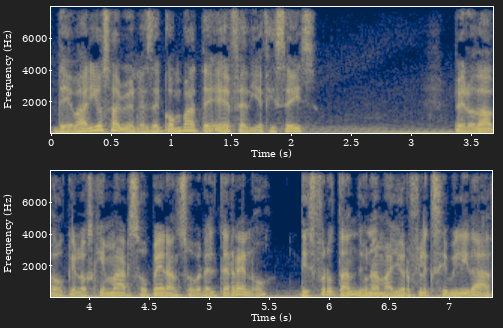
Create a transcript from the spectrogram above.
de varios aviones de combate F-16. Pero dado que los HIMARS operan sobre el terreno, disfrutan de una mayor flexibilidad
